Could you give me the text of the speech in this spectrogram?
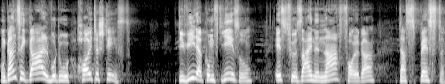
Und ganz egal, wo du heute stehst, Die Wiederkunft Jesu ist für seine Nachfolger das Beste,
